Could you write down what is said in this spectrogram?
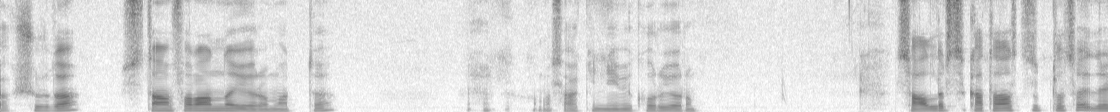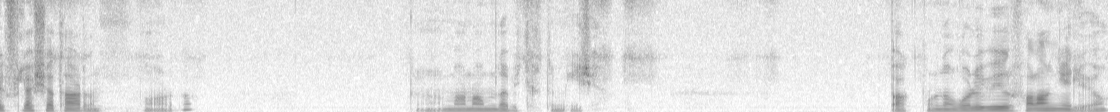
Bak şurada stun falan da yiyorum hatta. Evet, ama sakinliğimi koruyorum. Saldırısı kata zıplasaydı direkt flash atardım bu arada. Manam da bitirdim iyice. Bak burada Volibear falan geliyor.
